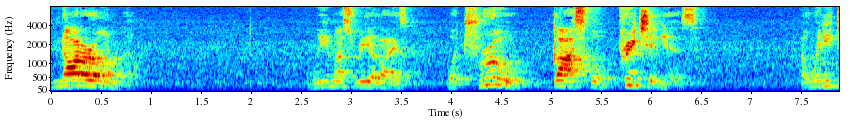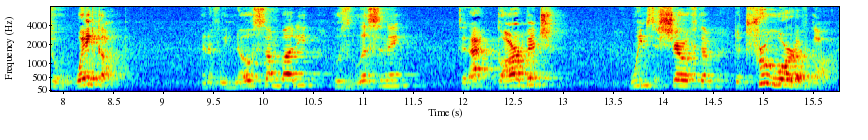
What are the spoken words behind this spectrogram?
not our own will. We must realize what true gospel preaching is. And we need to wake up. And if we know somebody who's listening to that garbage, we need to share with them the true Word of God.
